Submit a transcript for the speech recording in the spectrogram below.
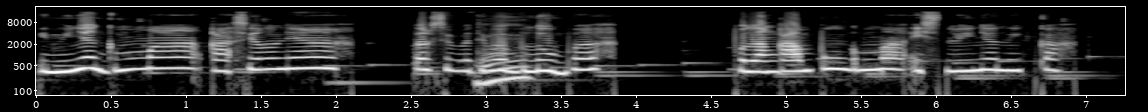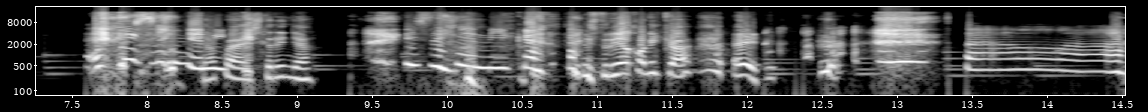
ininya gemak hasilnya. Terus tiba-tiba Hmm. berubah. Pulang kampung gemak, istrinya nikah. Eh, istrinya siapa nikah, istrinya? istrinya nikah. Istrinya kok nikah? Eh, Salah.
